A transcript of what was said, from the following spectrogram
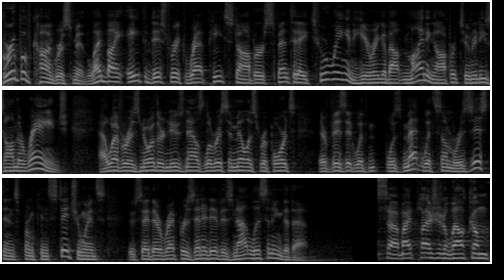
Group of congressmen led by 8th District Rep Pete Stauber spent today touring and hearing about mining opportunities on the range. However, as Northern News Now's Larissa Millis reports, their visit with, was met with some resistance from constituents who say their representative is not listening to them. It's uh, my pleasure to welcome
